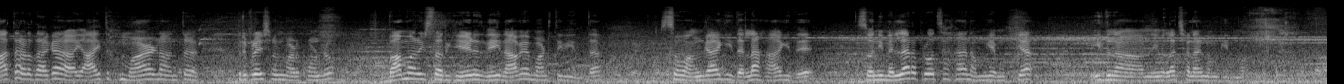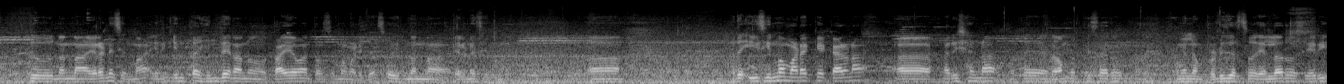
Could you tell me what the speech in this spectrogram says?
ಮಾತಾಡಿದಾಗ, ಆಯಿತು, ಮಾಡೋಣ ಅಂತ ಪ್ರಿಪ್ರೇಷನ್ ಮಾಡಿಕೊಂಡು ಬಾಮಹರೀಶ್ ಸರ್ಗೆ ಹೇಳಿದ್ವಿ, ನಾವೇ ಮಾಡ್ತೀವಿ ಅಂತ. ಸೊ ಹಂಗಾಗಿ ಇದೆಲ್ಲ ಆಗಿದೆ. ಸೊ ನಿಮ್ಮೆಲ್ಲರ ಪ್ರೋತ್ಸಾಹ ನಮಗೆ ಮುಖ್ಯ. ಇದನ್ನ ನೀವೆಲ್ಲ ಚೆನ್ನಾಗಿ ನಮ್ಗೆ ಇದು ನನ್ನ ಎರಡನೇ ಸಿನಿಮಾ. ಇದಕ್ಕಿಂತ ಹಿಂದೆ ನಾನು ತಾಯವ ಅಂತ ಒಂದು ಸಿನಿಮಾ ಮಾಡಿದ್ದೆ. ಸೊ ಇದು ನನ್ನ ಎರಡನೇ ಸಿನಿಮಾ. ಅದೇ ಈ ಸಿನಿಮಾ ಮಾಡೋಕ್ಕೆ ಕಾರಣ ಹರೀಶ್ ಅಣ್ಣ ಮತ್ತು ರಾಮಮೂರ್ತಿ ಸರು ಆಮೇಲೆ ನಮ್ಮ ಪ್ರೊಡ್ಯೂಸರ್ಸು ಎಲ್ಲರೂ ಸೇರಿ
